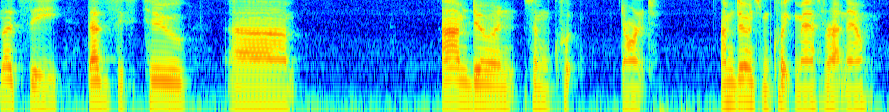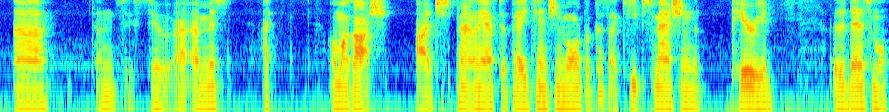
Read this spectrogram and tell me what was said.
let's see, thousand sixty-two. Um, I'm doing some quick. Darn it, I'm doing some quick math right now. Uh, thousand sixty-two. I, I missed. I. Oh my gosh. I just apparently have to pay attention more because I keep smashing the period or the decimal.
